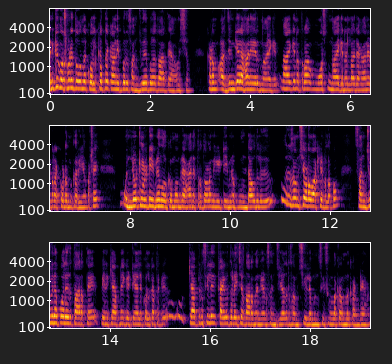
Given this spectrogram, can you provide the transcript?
എനിക്ക് കുറച്ചും കൂടി തോന്നുന്നത് കൊൽക്കത്തക്കാണ് ഇപ്പോൾ ഒരു സഞ്ജുവിനെ പോലെ താരത്തെ ആവശ്യം. കാരണം അർജുൻ രഹാനെ രഹാനായിരുന്നു നായകൻ. നായകൻ അത്ര മോശം നായകനല്ല. രഹാനയുടെ റെക്കോർഡ് നമുക്കറിയാം. പക്ഷേ മുന്നോട്ടുള്ള ടീമിനെ നോക്കുമ്പോൾ രഹാൻ എത്രത്തോളം ഈ ടീമിനൊപ്പം ഉണ്ടാവും എന്നുള്ളൊരു ഒരു സംശയം അവിടെ ബാക്കിയുണ്ടല്ലോ. അപ്പം സഞ്ജുവിനെ പോലെ ഒരു താരത്തെ പിന്നെ ക്യാപ്റ്റനെ കിട്ടിയാൽ കൊൽക്കത്തക്ക് ക്യാപ്റ്റൻസിയിൽ കഴിവ് തെളിയിച്ച താരം തന്നെയാണ് സഞ്ജു. യാതൊരു സംശയമില്ല മുൻ സീസണിലൊക്കെ നമ്മൾ കണ്ടതാണ്.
